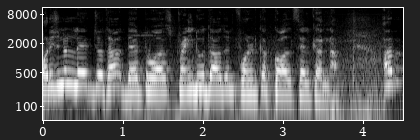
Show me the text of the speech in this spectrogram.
ओरिजिनल लेग जो था that was twenty two thousand four hundred का कॉल सेल करना। अब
